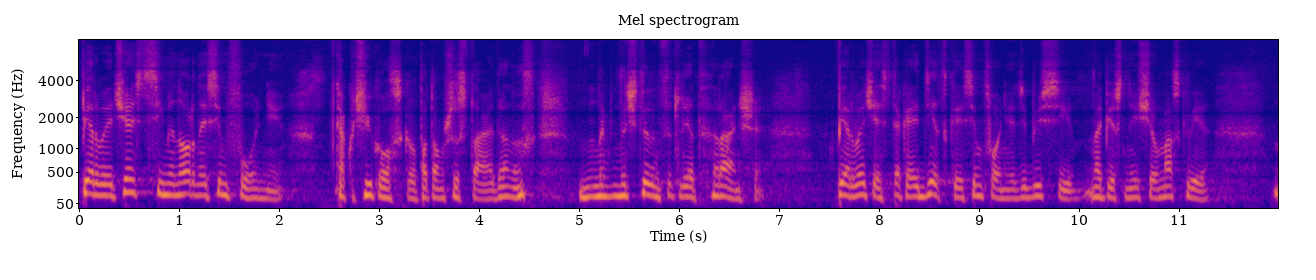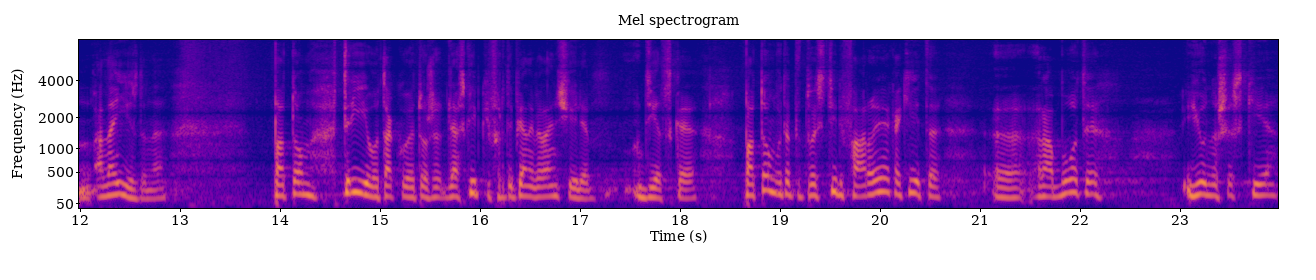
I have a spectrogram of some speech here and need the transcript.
Первая часть си минорной симфонии, как у Чайковского, потом шестая, да, ну, на 14 лет раньше – Первая часть, такая детская симфония Дебюсси, написанная еще в Москве, она издана. Потом трио такое тоже для скрипки, фортепиано, виолончели, детское. Потом вот этот вот стиль фаре, какие-то э, работы юношеские.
